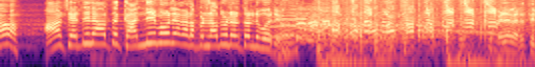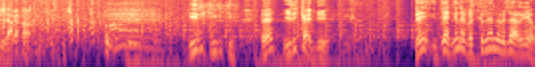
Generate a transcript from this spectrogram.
ആ. ആ ഷെഡിനകത്ത് കന്നിമൂല കിടപ്പുണ്ട്. അതുകൂടെ എടുത്തോണ്ട് പോര്. ഇപ്പഴേ വരത്തില്ല. ഇരിക്ക് ഇരിക്ക്. ഏ ഇരിക്കല്ലേ ദേ, ഇതെങ്ങനെ വെക്കുന്നതിന് വല്ല അറിയോ?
